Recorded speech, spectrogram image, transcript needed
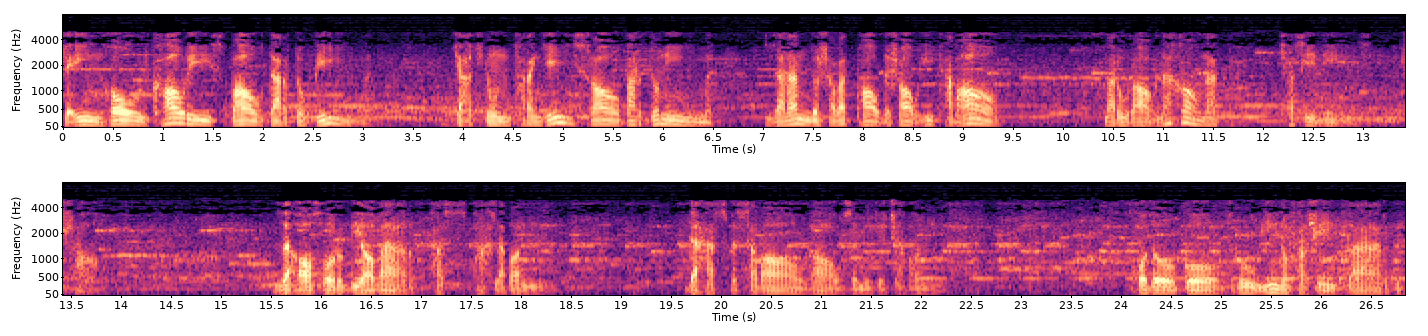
که این هول کاریست با درد و بیم که اکنون فرنگیس را بر دو نیم زنند و شود پادشاهی تباه. مرو را نخواند کسی نیز شاه. ز آخر بیاورد پس پهلوان ده حسب سوار آزمود جوان. خود و گفت رویین و فرشید ورد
